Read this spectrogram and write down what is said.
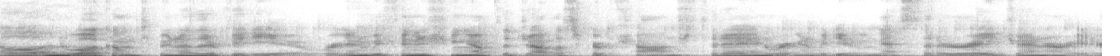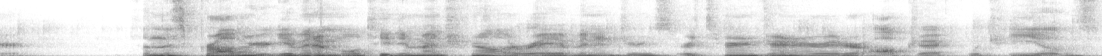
Hello and welcome to another video. We're going to be finishing up the JavaScript challenge today and we're going to be doing nested array generator. So in this problem, you're given a multi-dimensional array of integers, return a generator object which yields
